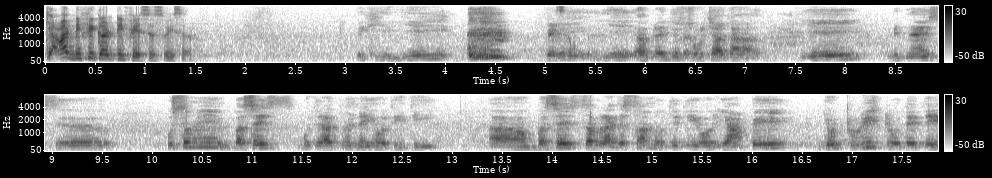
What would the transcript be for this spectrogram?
क्या डिफिकल्टी फेसेस हुई सर? देखिए ये पहले ये आपने जो सोचा था ये बिज़नेस उस समय बसेस गुजरात में नहीं होती थी। बसेस सब राजस्थान होती थी और यहाँ पे जो टूरिस्ट होते थे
